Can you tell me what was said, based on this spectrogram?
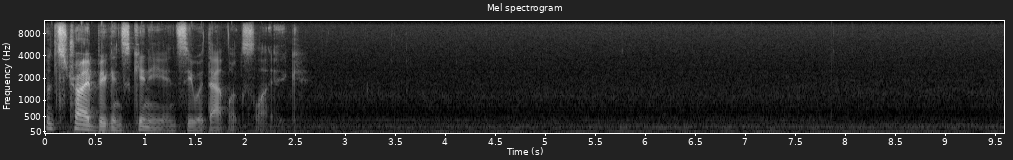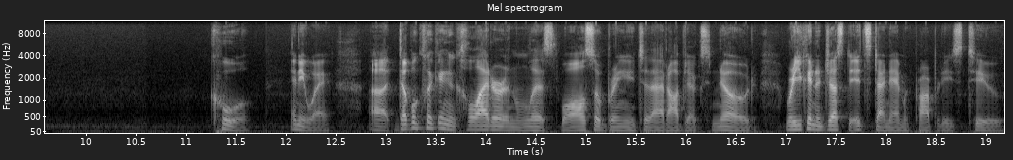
Let's try big and skinny and see what that looks like. Cool. Anyway, uh, double-clicking a collider in the list will also bring you to that object's node, where you can adjust its dynamic properties too.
